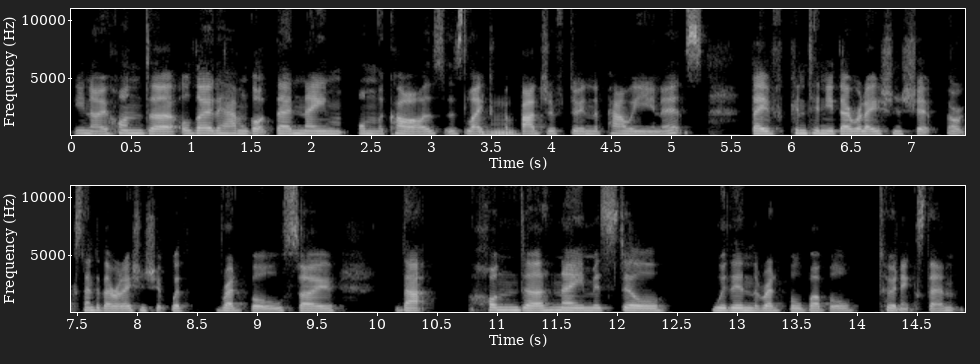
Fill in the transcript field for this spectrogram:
you know, Honda, although they haven't got their name on the cars as like mm-hmm. a badge of doing the power units, they've continued their relationship or extended their relationship with Red Bull. So, that Honda name is still within the Red Bull bubble to an extent.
